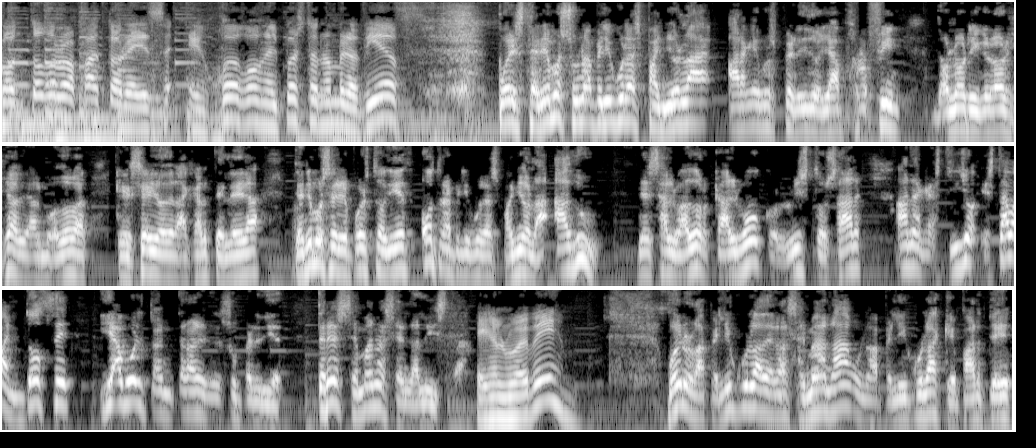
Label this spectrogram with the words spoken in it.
Con todos los factores en juego en el puesto número 10. Pues tenemos una película española, ahora que hemos perdido ya por fin Dolor y Gloria de Almodóvar, que se ha ido de la cartelera. Tenemos en el puesto 10 otra película española, Adu, de Salvador Calvo, con Luis Tosar, Ana Castillo. Estaba en 12 y ha vuelto a entrar en el Super 10. Tres semanas en la lista. ¿En el 9? Bueno, la película de la semana, una película que parte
